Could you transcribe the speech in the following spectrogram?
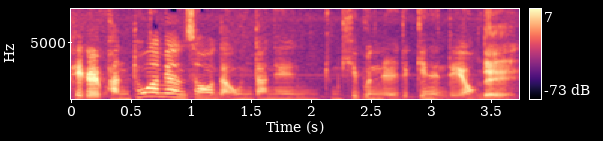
백을 관통하면서 나온다는 좀 기분을 느끼는데요. 네.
